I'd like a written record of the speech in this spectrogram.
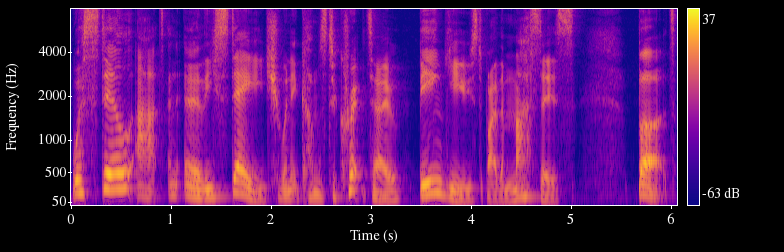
We're still at an early stage when it comes to crypto being used by the masses, but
